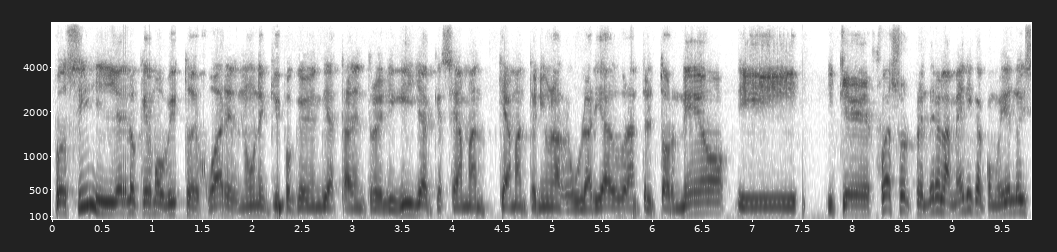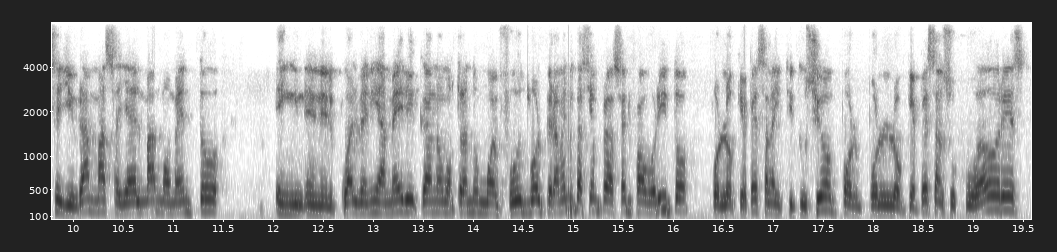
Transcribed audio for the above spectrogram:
Pues sí, y es lo que hemos visto de Juárez, ¿no? Un equipo que hoy en día está dentro de liguilla, que, se ha, que ha mantenido una regularidad durante el torneo y, y que fue a sorprender al América, como bien lo dice Gibran, más allá del mal momento en, el cual venía América no mostrando un buen fútbol, pero América siempre va a ser favorito por lo que pesa la institución, por, por lo que pesan sus jugadores,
